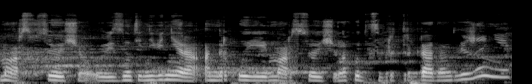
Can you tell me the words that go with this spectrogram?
Марс все еще, извините, не Венера, а Меркурий и Марс все еще находятся в ретроградном движении,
